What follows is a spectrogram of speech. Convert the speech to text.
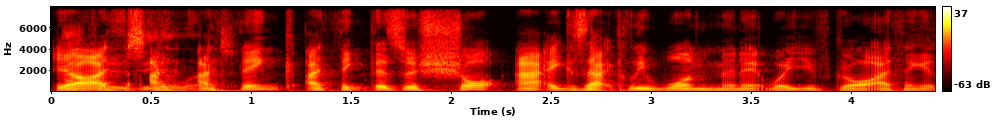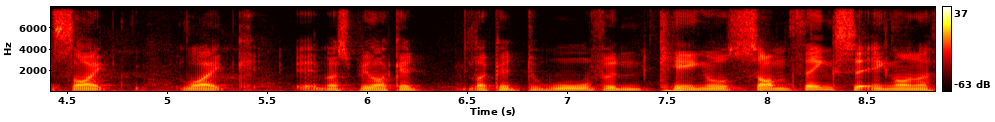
yeah, I, th- I, I think I think there's a shot at exactly one minute where you've got. I think it's like like it must be like a like a dwarven king or something sitting on a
